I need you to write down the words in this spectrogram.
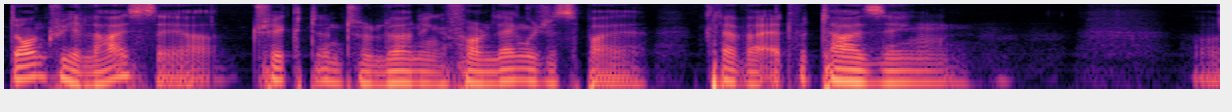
don't realize they are tricked into learning foreign languages by clever advertising or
